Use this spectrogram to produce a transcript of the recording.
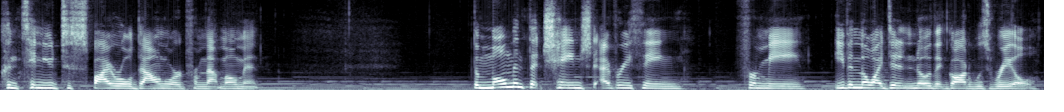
continued to spiral downward from that moment. The moment that changed everything for me, even though I didn't know that God was real,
